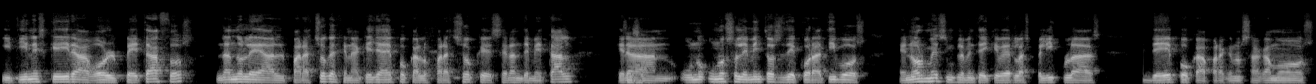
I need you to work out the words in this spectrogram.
y tienes que ir a golpetazos dándole al parachoques, que en aquella época los parachoques eran de metal, que eran unos elementos decorativos enormes. Simplemente hay que ver las películas de época para que nos hagamos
